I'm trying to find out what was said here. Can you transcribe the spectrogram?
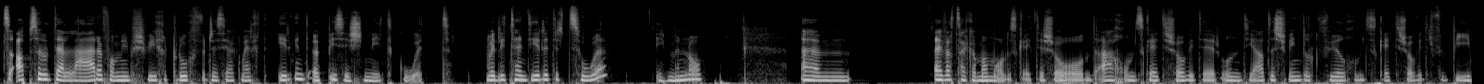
das absolute Leere von meinem Speicher gebraucht, für das ich habe gemerkt irgendetwas ist nicht gut. Weil ich tendiere dazu, immer noch, ähm, einfach zu sagen, mal, es geht ja schon und ach komm, es geht ja schon wieder und ja, das Schwindelgefühl kommt, es geht ja schon wieder vorbei.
